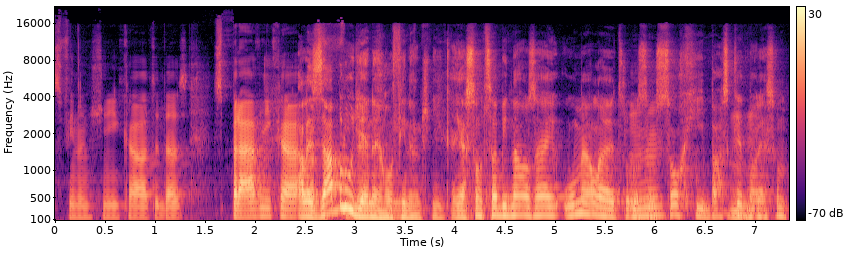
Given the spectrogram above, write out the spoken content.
z finančníka, teda z právnika. Ale zablúdeného finančníka. Ja som chcel byť naozaj umelec, robil som sochy, basketbal, ja som,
